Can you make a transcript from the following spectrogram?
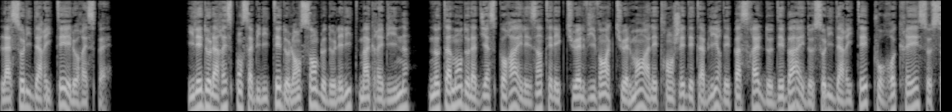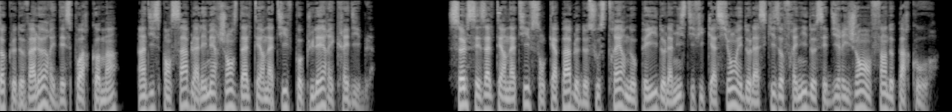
la solidarité et le respect. Il est de la responsabilité de l'ensemble de l'élite maghrébine, notamment de la diaspora et les intellectuels vivant actuellement à l'étranger d'établir des passerelles de débat et de solidarité pour recréer ce socle de valeurs et d'espoir commun, indispensable à l'émergence d'alternatives populaires et crédibles. Seules ces alternatives sont capables de soustraire nos pays de la mystification et de la schizophrénie de ses dirigeants en fin de parcours.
